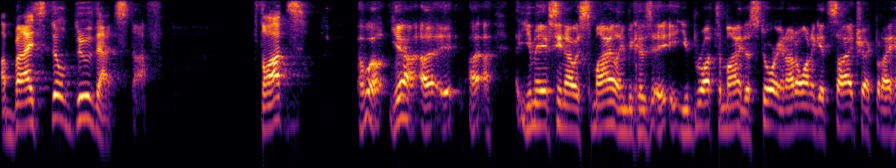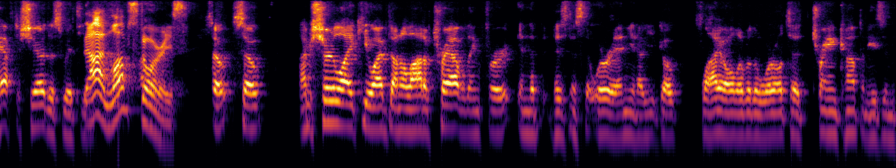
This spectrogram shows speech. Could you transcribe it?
Uh, but I still do that stuff. Thoughts? Oh, well, yeah. Uh, it, uh, you may have seen I was smiling because it, you brought to mind a story, and I don't want to get sidetracked, but I have to share this with you. I love stories. So, so I'm sure, like you, I've done a lot of traveling for in the business that we're in. You know, you go fly all over the world to train companies, and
